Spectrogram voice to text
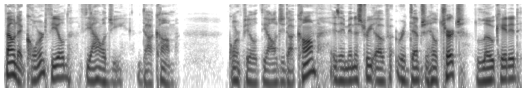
found at cornfieldtheology.com. Cornfieldtheology.com is a ministry of Redemption Hill Church located in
